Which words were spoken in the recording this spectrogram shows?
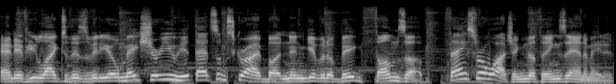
And if you liked this video, make sure you hit that subscribe button and give it a big thumbs up. Thanks for watching The Things Animated.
